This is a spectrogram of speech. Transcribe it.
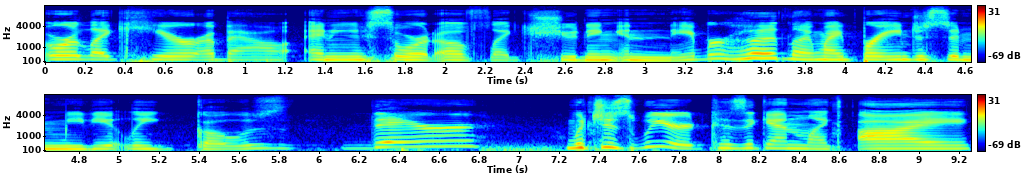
or like hear about any sort of like shooting in a neighborhood, like my brain just immediately goes there, which is weird because again, like I,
